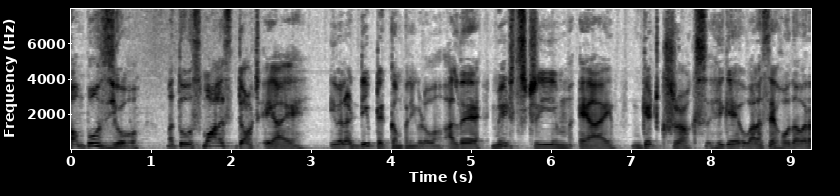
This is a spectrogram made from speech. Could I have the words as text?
ಕಾಂಪೋಸಿಯೋ ಮತ್ತು ಸ್ಮಾಲೆಸ್ಟ್ ಡಾಟ್ ಎ ಐ ಇವೆಲ್ಲ ಡೀಪ್ ಟೆಕ್ ಕಂಪನಿಗಳು. ಅಲ್ಲದೆ meet stream A I get crux ಹೀಗೆ ವಲಸೆ ಹೋದವರ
